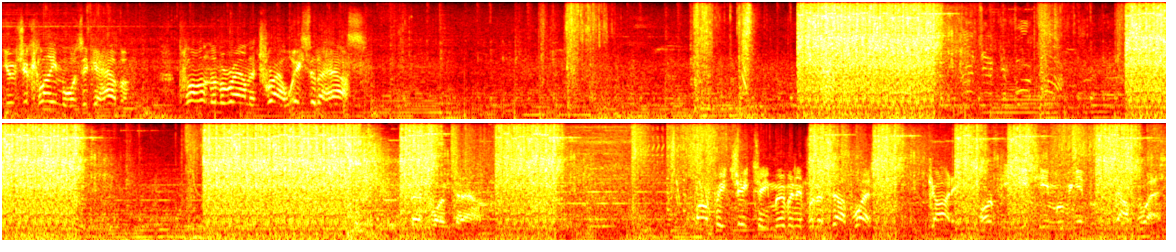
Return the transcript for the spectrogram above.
Use your claymores if you have them. Plant them around the trail east of the house. Contact at 4 o'clock! That's one down. RPG team moving in from the southwest. Got it. RPG team moving in from the southwest.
